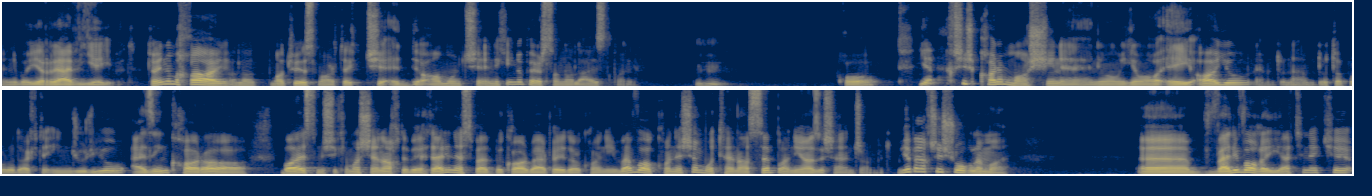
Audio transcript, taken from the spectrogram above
یعنی با یه رویه ای بده. تو اینو می‌خوای؟ حالا ما توی اسمارتک چه ادعامون چه اینه که اینو personalize کنیم. خب؟ یه بخشش کار ماشینه. یعنی ما میگیم آقا AI و نمی‌دونم دو تا product اینجوری و از این کارا باعث میشه که ما شناخت بهتری نسبت به کاربر پیدا کنیم و واکنش متناسب با نیازش انجام بدیم. یه بخش شغل ما ولی واقعیت اینه که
